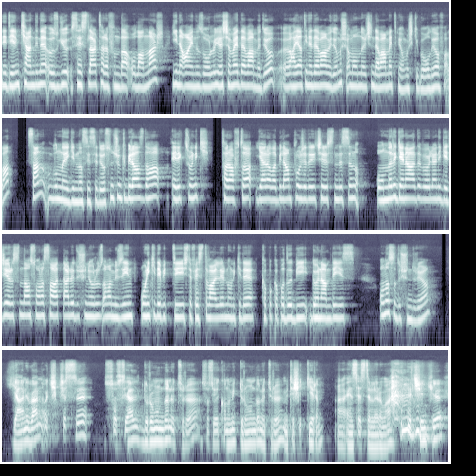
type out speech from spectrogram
ne diyelim kendine özgü sesler tarafında olanlar yine aynı zorluğu yaşamaya devam ediyor. Ee, hayat yine devam ediyormuş ama onlar için devam etmiyormuş gibi oluyor falan. Sen bununla ilgili nasıl hissediyorsun? Çünkü biraz daha elektronik tarafta yer alabilen projeler içerisindesin. Onları genelde böyle hani gece yarısından sonra saatlerde düşünüyoruz ama müziğin 12'de bittiği, işte festivallerin 12'de kapı kapadığı bir dönemdeyiz. O nasıl düşündürüyor? Yani ben açıkçası sosyal durumumdan ötürü, sosyoekonomik durumumdan ötürü müteşekkirim e, ancestorlarıma. Çünkü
